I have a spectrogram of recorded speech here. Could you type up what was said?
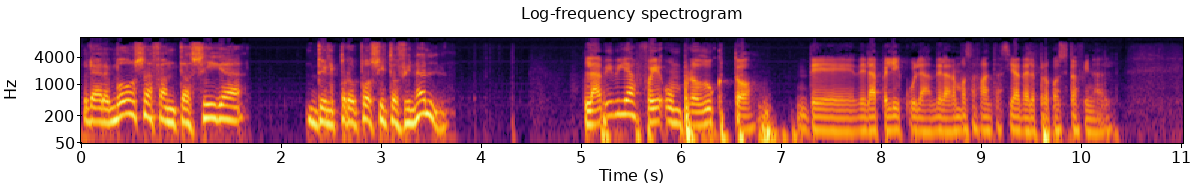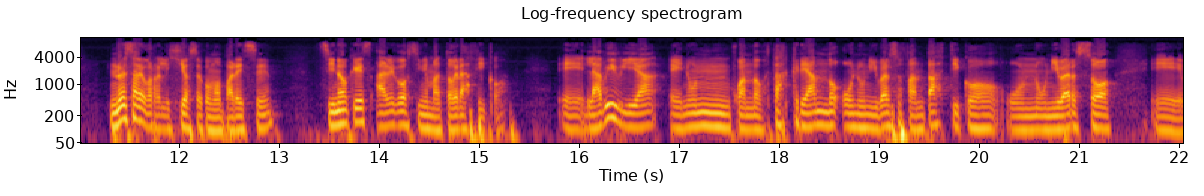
la hermosa fantasía del propósito final. La Biblia fue un producto de, de la película, de la hermosa fantasía del propósito final. No es algo religioso como parece, sino que es algo cinematográfico. Eh, la Biblia, en un, cuando estás creando un universo fantástico, un universo eh,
